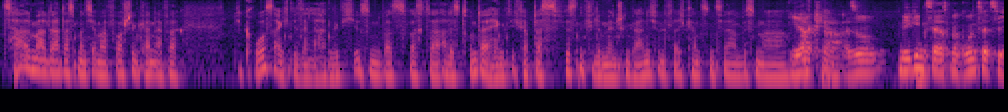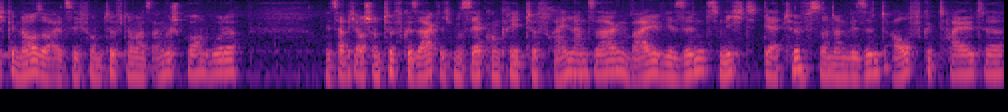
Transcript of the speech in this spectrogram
Zahlen mal da, dass man sich einmal vorstellen kann, einfach wie groß eigentlich dieser Laden wirklich ist und was, was da alles drunter hängt. Ich glaube, das wissen viele Menschen gar nicht und vielleicht kannst du uns ja ein bisschen mal. Ja, aufklären. klar. Also mir ging es ja erstmal grundsätzlich genauso, als ich vom TÜV damals angesprochen wurde Jetzt habe ich auch schon TÜV gesagt, ich muss sehr konkret TÜV Rheinland sagen, weil wir sind nicht der TÜV, sondern wir sind aufgeteilte,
